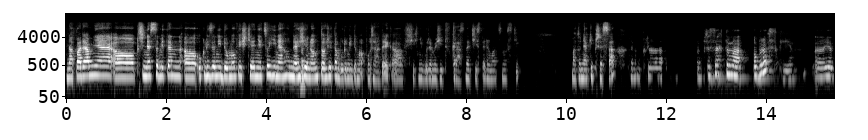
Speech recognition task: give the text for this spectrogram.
Napadá mě, uh, přinese mi ten uh, uklízený domov ještě něco jiného, než jenom to, že tam budu mít doma pořádek a všichni budeme žít v krásné, čisté domácnosti. Má to nějaký přesah, ten uklid? Přesah to má obrovský. Je,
